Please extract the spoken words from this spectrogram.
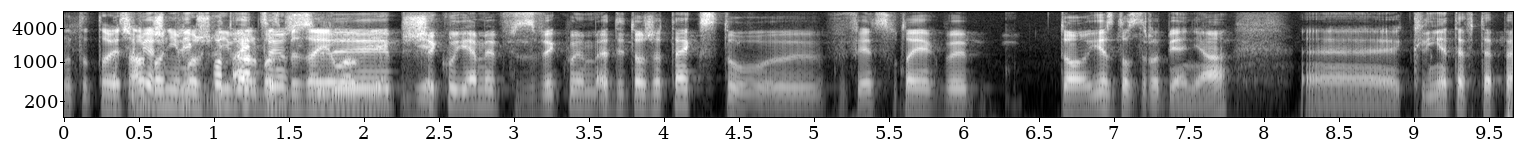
no to to jest znaczy, albo wiesz, niemożliwe, albo by zajęło y, wiek. Szykujemy w zwykłym edytorze tekstu, y, więc tutaj jakby to jest do zrobienia. E, klient FTP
